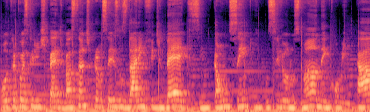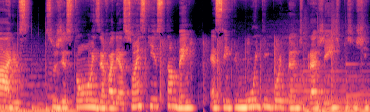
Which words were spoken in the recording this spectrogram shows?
Outra coisa que a gente pede bastante para vocês nos darem feedbacks, então sempre que possível nos mandem comentários, sugestões avaliações, que isso também é sempre muito importante para a gente, para a gente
